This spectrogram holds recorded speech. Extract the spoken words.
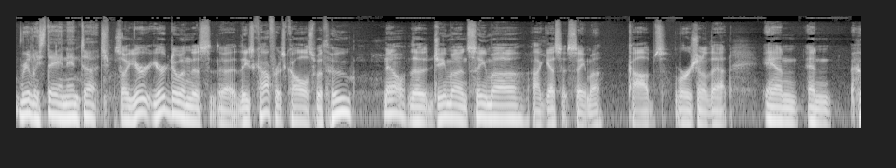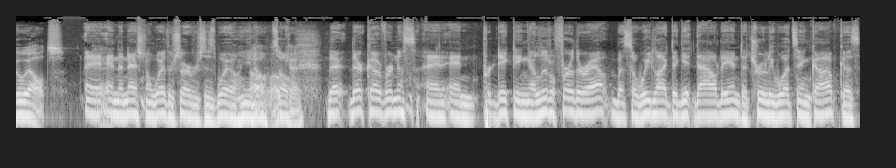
really staying in touch. So you're, you're doing this, uh, these conference calls with who now? The GEMA and CEMA, I guess it's CEMA, Cobb's version of that. And, and who else? And, and, the National Weather Service as well. You know, oh, okay. so they're they're covering us and, and predicting a little further out. But so we like to get dialed in to truly what's in Cobb because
